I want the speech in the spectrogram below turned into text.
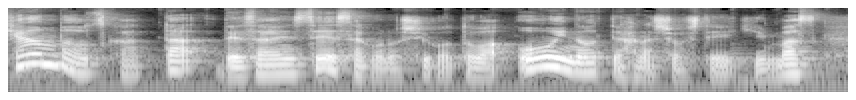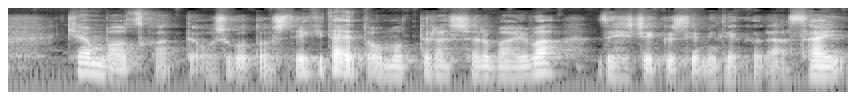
キャンバーを使ったデザイン制作の仕事は多いの？って話をしていきます。キャンバーを使ってお仕事をしていきたいと思ってらっしゃる場合は、ぜひチェックしてみてください。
